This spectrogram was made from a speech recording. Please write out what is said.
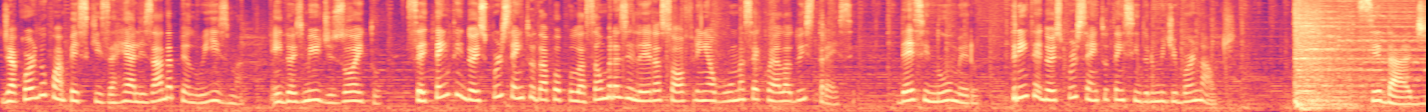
De acordo com a pesquisa realizada pelo ISMA, em 2018, 72% da população brasileira sofre em alguma sequela do estresse. Desse número, 32% tem síndrome de burnout. Cidade.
